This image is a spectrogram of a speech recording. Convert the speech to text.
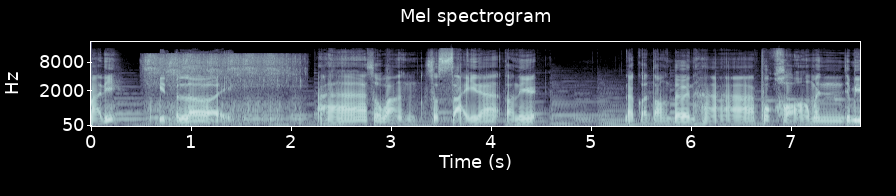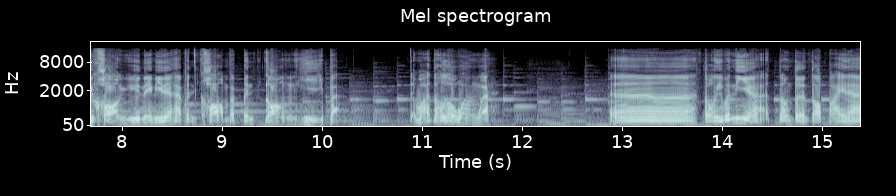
มาดิ กินไปเลยอ่าสว่างสดใสนะตอนนี้ แล้วก็ต้องเดินหาพวกของมันจะมีของอยู่ในนี้นะฮะเป็นของแบบเป็นกล่องหีบอะแต่ว่าต้องระวังว่ะเอ่อตรงนี้ว่าเนี่ยต้องเดินต่อไปนะ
